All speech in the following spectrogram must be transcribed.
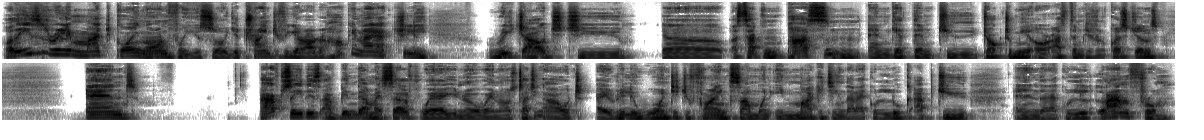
or there isn't really much going on for you. So you're trying to figure out how can i actually reach out to uh, a certain person and get them to talk to me or ask them different questions. And I have to say this, I've been there myself where, you know, when I was starting out, I really wanted to find someone in marketing that I could look up to and that I could learn from.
